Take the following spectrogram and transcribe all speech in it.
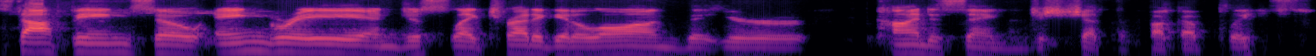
stop being so angry and just like try to get along?" That you're kind of saying, "Just shut the fuck up, please."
